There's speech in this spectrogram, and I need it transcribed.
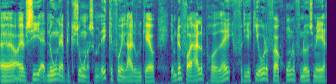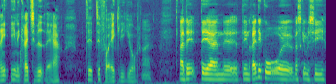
Øh, og jeg vil sige, at nogle applikationer, som man ikke kan få i en light udgave, jamen dem får jeg aldrig prøvet af, fordi jeg giver 48 kroner for noget, som jeg egentlig ikke rigtig ved, hvad er. Det, det får jeg ikke lige gjort. Nej. Nej, det, det, er en, øh, det er en rigtig god, øh, hvad skal man sige,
